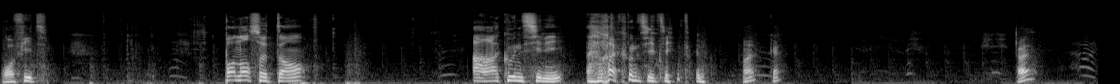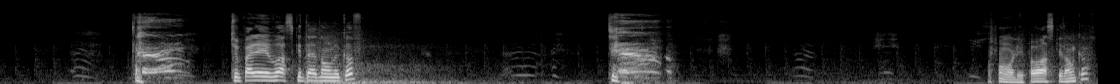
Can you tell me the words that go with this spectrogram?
Profite. Pendant ce temps, à Raccoon City. City. Ouais, ok. Ouais. tu veux pas aller voir ce que t'as dans le coffre Franchement, on voulait pas voir ce qu'il y a dans le coffre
